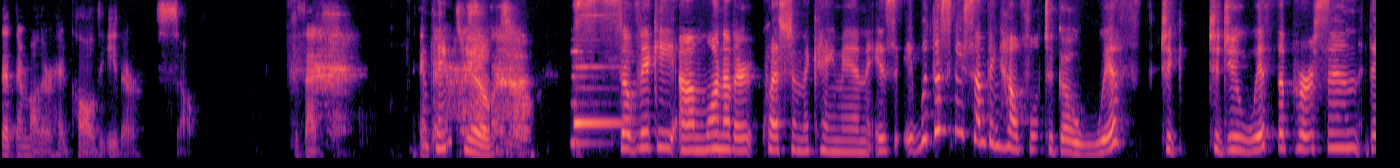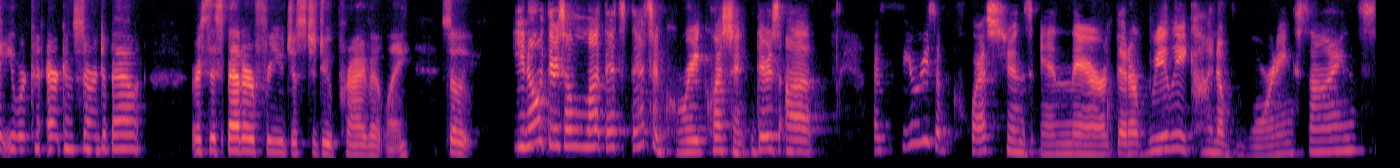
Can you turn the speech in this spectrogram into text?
that their mother had called either. So, because that. Thank you. So, Vicki, um, one other question that came in is: Would this be something helpful to go with to to do with the person that you were are concerned about, or is this better for you just to do privately? So, you know, there's a lot. That's that's a great question. There's a a series of questions in there that are really kind of warning signs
